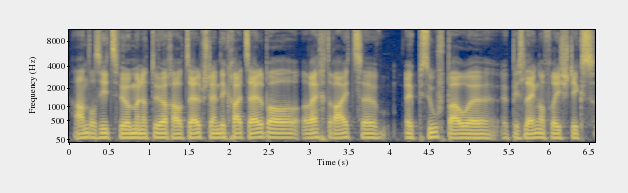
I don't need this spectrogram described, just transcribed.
Andererseits würde man natürlich auch die Selbstständigkeit selber recht reizen, etwas aufbauen, etwas längerfristiges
